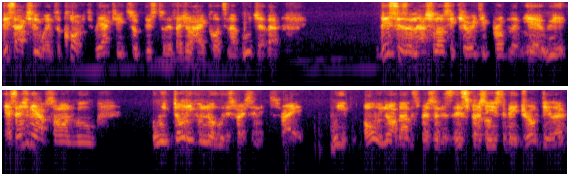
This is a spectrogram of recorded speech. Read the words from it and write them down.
this actually went to court. We actually took this to the Federal High Court in Abuja. That this is a national security problem here. We essentially have someone who we don't even know who this person is, right? We all we know about this person is this person used to be a drug dealer.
